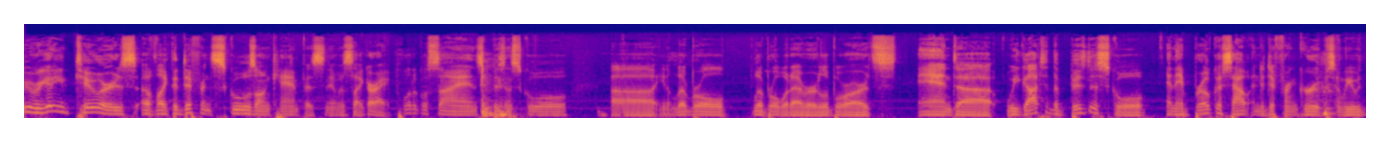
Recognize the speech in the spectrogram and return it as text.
We were getting tours of like the different schools on campus, and it was like, all right, political science, business school, uh, you know, liberal, liberal, whatever, liberal arts, and uh, we got to the business school, and they broke us out into different groups, and we would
